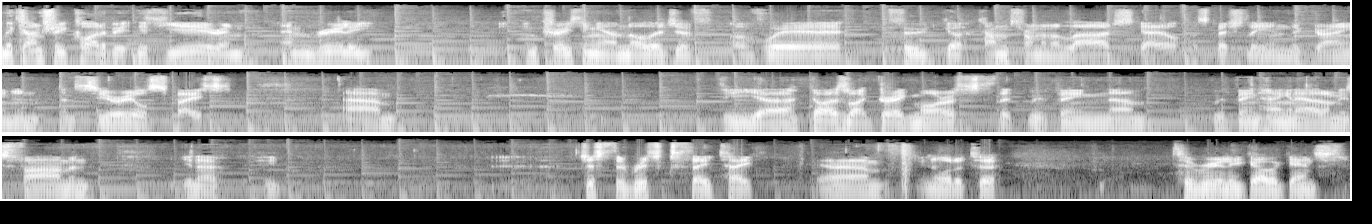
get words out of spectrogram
the country quite a bit this year, and and really increasing our knowledge of of where food go, comes from on a large scale, especially in the grain and, and cereal space. Um, the uh, guys like Greg Morris that we've been um, we've been hanging out on his farm, and you know just the risks they take um, in order to to really go against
